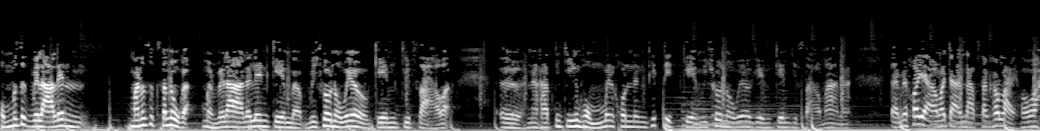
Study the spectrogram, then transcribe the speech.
ผมรู้สึกเวลาเล่น มันรู้สึกสนุกอะเหมือนเวลาได้เล่นเกมแบบวิชวลโนเวลเกมจีบสาวอะ เออนะครับ จริงๆ ผมเป็นคนหนึ่งที่ติดเกมวิชวลโนเวลเกมเกมจีบสาวมากนะ แต่ไม่ค่อยอยากเอามาจัดอันดับสักเท่าไหร่ เพราะว่า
